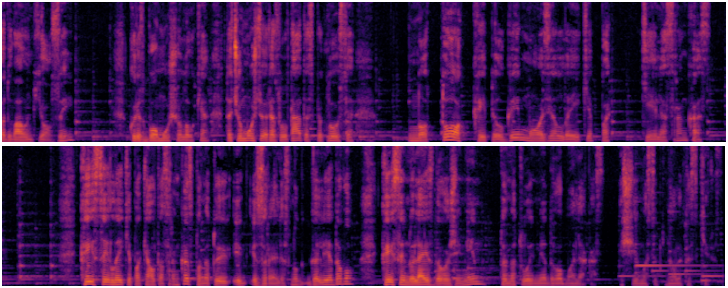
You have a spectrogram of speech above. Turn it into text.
vadovaujant Jozui, kuris buvo mūšio laukia, tačiau mūšio rezultatas priklausė nuo to, kaip ilgai Mozė laikė pakėlęs rankas. Kai jisai laikė pakeltas rankas, tuo metu Izraelis nugalėdavo, kai jisai nuleisdavo žemyn, tuo metu laimėdavo Malekas. Išėjimo 17 skyrius.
